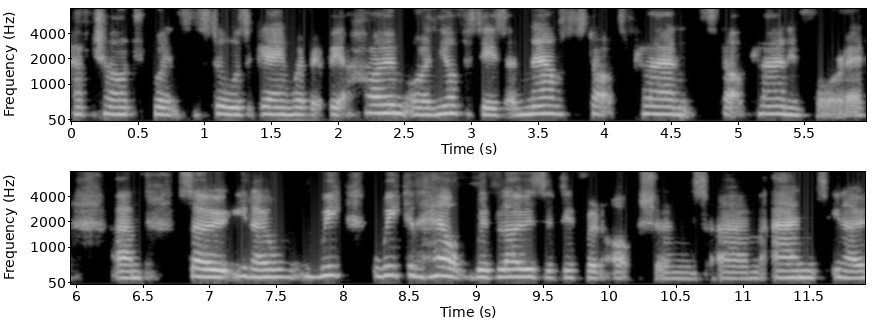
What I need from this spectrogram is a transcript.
have charge points and stores again, whether it be at home or in the offices, and now start to plan, start planning for it. Um, so you know we we can help with loads of different options, um, and you know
